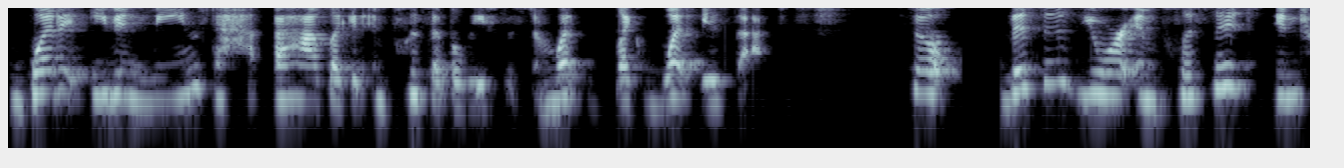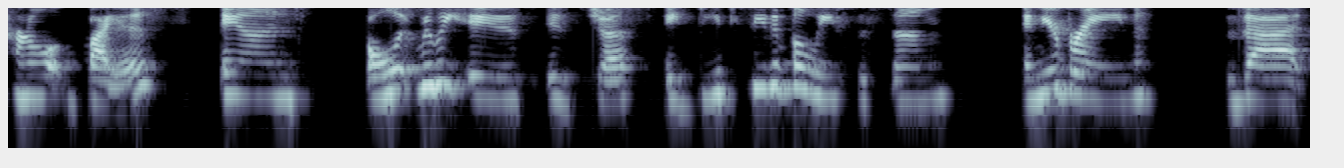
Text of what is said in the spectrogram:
what it even means to ha- have like an implicit belief system. What, like, what is that? So this is your implicit internal bias. And all it really is, is just a deep seated belief system in your brain that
